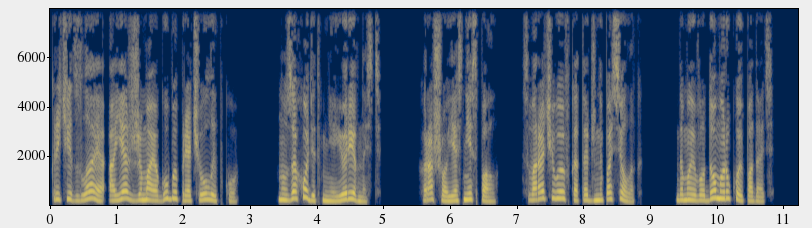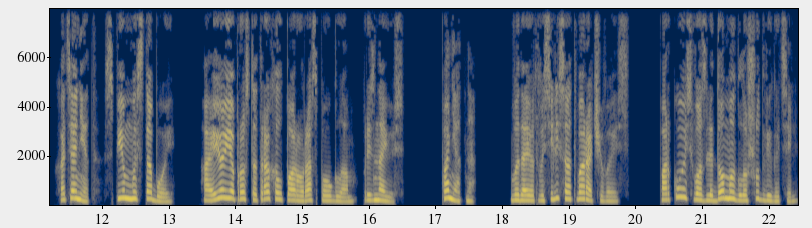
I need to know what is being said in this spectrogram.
Кричит злая, а я сжимаю губы, прячу улыбку. Ну, заходит мне ее ревность. Хорошо, я с ней спал. Сворачиваю в коттеджный поселок. До моего дома рукой подать. Хотя нет, спим мы с тобой. А ее я просто трахал пару раз по углам, признаюсь. Понятно. Выдает Василиса, отворачиваясь. Паркуюсь возле дома, глушу двигатель.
